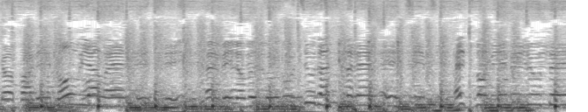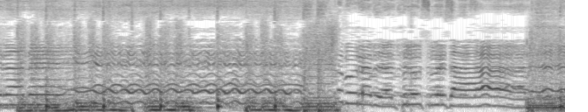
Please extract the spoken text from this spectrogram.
Kafani dolja letici Vinom tugu ću da Esto viene y usted prošle dane.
